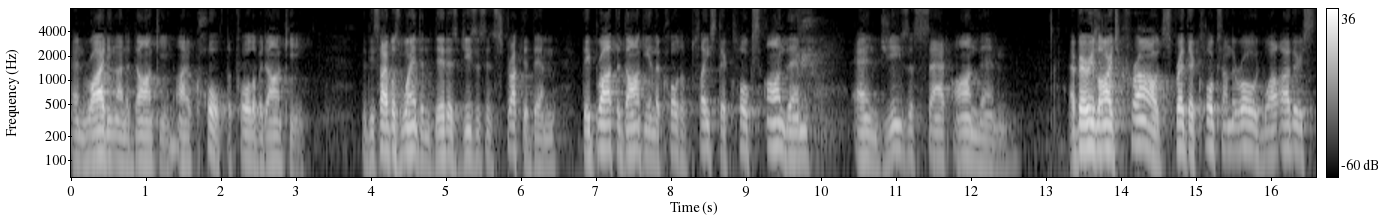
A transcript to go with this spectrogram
and riding on a donkey, on a colt, the foal of a donkey. The disciples went and did as Jesus instructed them. They brought the donkey and the colt and placed their cloaks on them, and Jesus sat on them. A very large crowd spread their cloaks on the road, while others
